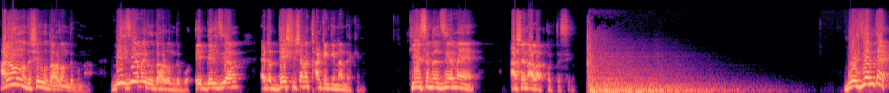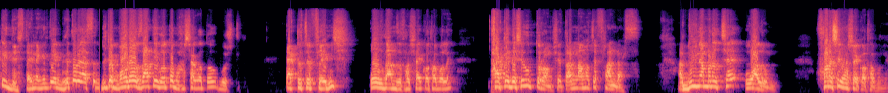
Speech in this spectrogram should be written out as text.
আমি অন্য দেশের উদাহরণ দেব না। বেলজিয়ামের উদাহরণ দেব। এই বেলজিয়াম একটা দেশ হিসাবে থাকে কিনা দেখেন। কি হয়েছে বেলজিয়ামে? আসেন আলাপ করতেছি। বেলজিয়াম তো একটাই দেশ, তাই না? কিন্তু এর ভেতরে আছে দুইটা বড় জাতিগত, ভাষাগত গোষ্ঠী। একটা হচ্ছে ফ্লেমিশ ওলদান্স ভাষায় কথা বলে। থাকে দেশের উত্তর অংশে, তার নাম হচ্ছে ফ্লান্ডার্স। আর দুই নম্বর হচ্ছে ওয়ালুন ফরাসি ভাষায় কথা বলে।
